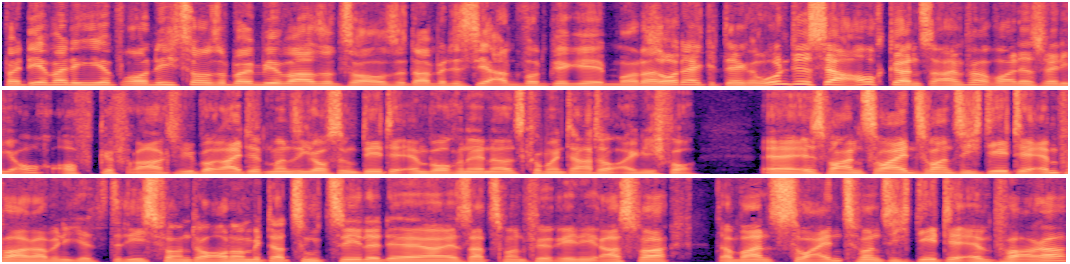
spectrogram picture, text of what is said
bei dir war die Ehefrau nicht zu Hause, bei mir war sie zu Hause. Damit ist die Antwort gegeben, oder? So, der, der Grund ist ja auch ganz einfach, weil das werde ich auch oft gefragt. Wie bereitet man sich auf so ein DTM-Wochenende als Kommentator eigentlich vor? Äh, es waren 22 DTM-Fahrer. Wenn ich jetzt Dries Fonto auch noch mit dazu zähle, der Ersatzmann für René Rast war, dann waren es 22 DTM-Fahrer,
